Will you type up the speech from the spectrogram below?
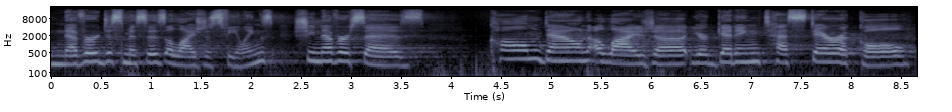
never dismisses Elijah's feelings. She never says, Calm down, Elijah. You're getting hysterical.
